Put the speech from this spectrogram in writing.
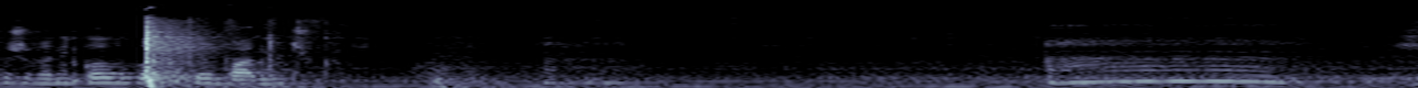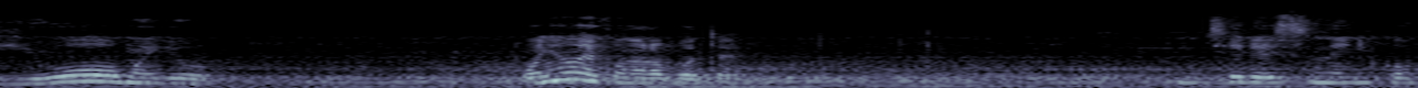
Боже, ви ніколи було таких баночок. А, ё-моё. Поняла, як вона працює? Інтересненько.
